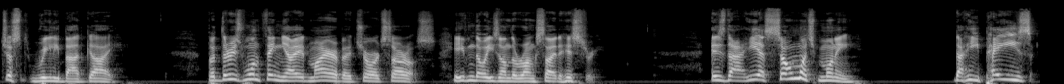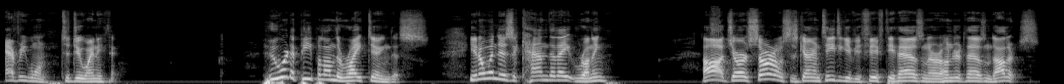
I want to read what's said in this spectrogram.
Just really bad guy. But there is one thing I admire about George Soros, even though he's on the wrong side of history is that he has so much money that he pays everyone to do anything. Who are the people on the right doing this? You know, when there's a candidate running, oh, George Soros is guaranteed to give you 50,000 or $100,000.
